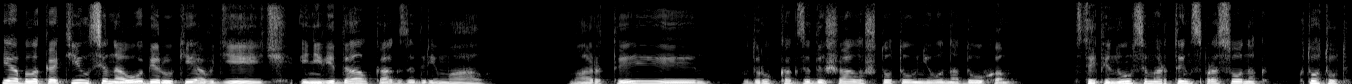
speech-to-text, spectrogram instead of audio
И облокотился на обе руки Авдеич и не видал, как задремал. Мартын! Вдруг как задышало что-то у него над ухом. Встрепенулся Мартын с просонок. Кто тут?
